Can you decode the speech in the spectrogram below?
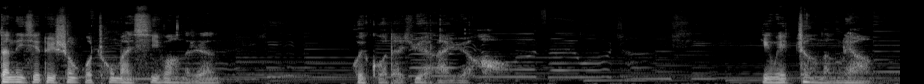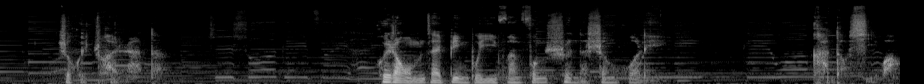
但那些对生活充满希望的人，会过得越来越好。因为正能量是会传染的，会让我们在并不一帆风顺的生活里看到希望。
